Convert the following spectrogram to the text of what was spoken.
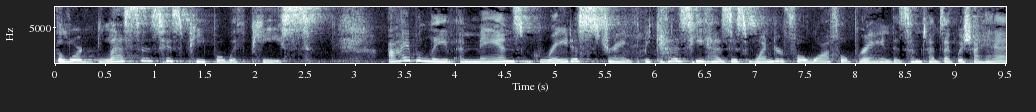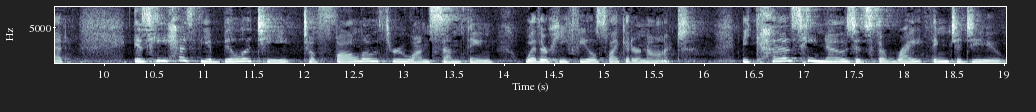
The Lord blesses his people with peace. I believe a man's greatest strength, because he has this wonderful waffle brain that sometimes I wish I had, is he has the ability to follow through on something whether he feels like it or not. Because he knows it's the right thing to do,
